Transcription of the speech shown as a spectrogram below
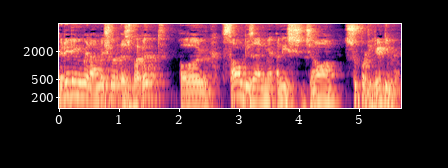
एडिटिंग में रामेश्वर एस भगत और साउंड डिज़ाइन में अनिश जॉन सुपरलेटिव है।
